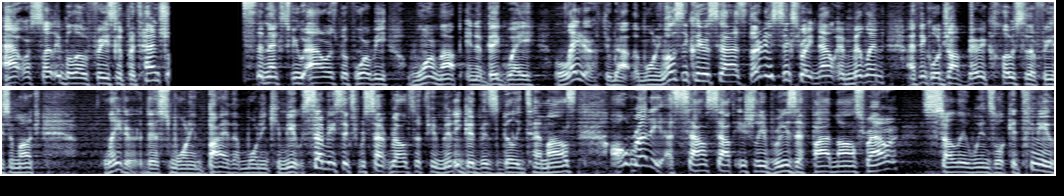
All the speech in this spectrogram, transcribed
at or slightly below freezing potential the next few hours before we warm up in a big way later throughout the morning. Mostly clear skies, 36 right now in Midland. I think we'll drop very close to the freezing mark later this morning by the morning commute. 76% relative humidity, good visibility 10 miles. Already a south-southeasterly breeze at 5 miles per hour. Southerly winds will continue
